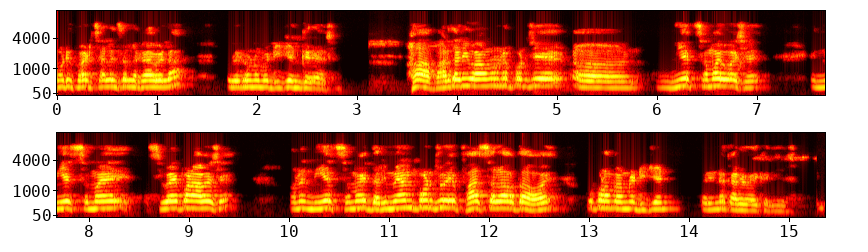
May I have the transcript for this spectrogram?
મોડિફાઈડ સાયલેન્સર લગાવેલા બુલેટોને અમે ડિટેન કર્યા છે. હા ભારદારી વાહનોને પણ જે નિયત સમય હોય છે, એ નિયત સમય સિવાય પણ આવે છે અને નિયત સમય દરમિયાન પણ જો એ ફાસ્ટ ચલાવતા હોય, તો પણ અમે એમને ડિટેન કરીને કાર્યવાહી કરીએ છીએ.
